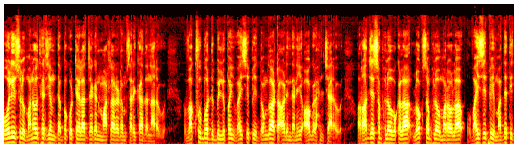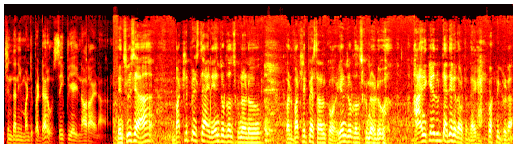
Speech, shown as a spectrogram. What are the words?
పోలీసులు మనోధైర్యం దెబ్బకొట్టేలా జగన్ మాట్లాడడం సరికాదన్నారు. వక్ఫ్ బోర్డు బిల్లుపై వైసీపీ దొంగాట ఆడిందని ఆగ్రహించారు. రాజ్యసభలో ఒకలా లోక్సభలో మరోలా వైసీపీ మద్దతిచ్చిందని మండిపడ్డారు సిపిఐ నారాయణ. నేను చూసా బట్టలు ఇప్పేస్తే ఆయన ఏం చూడదలుచుకున్నాడు? వాడు బట్టలు ఇప్పేస్తాడు అనుకో ఏం చూడదలుచుకున్నాడు? ఆయనకి ఏది ఉంటే అదే కదా ఉంటుంది. వాడికి కూడా.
